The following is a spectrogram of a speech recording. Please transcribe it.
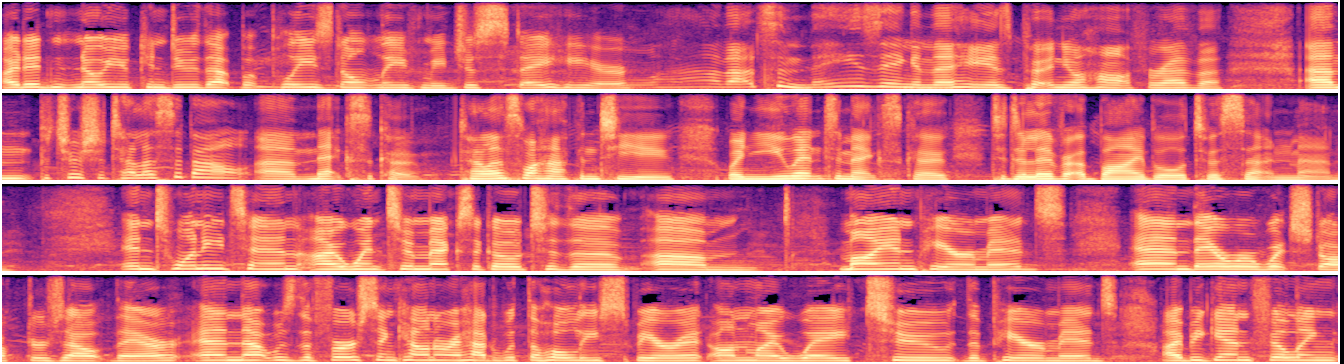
I didn't know you can do that but please don't leave me. Just stay here. Wow, that's amazing. And that he has put in your heart forever. Um, Patricia tell us about uh, Mexico. Tell us what happened to you when you went to Mexico to deliver a Bible to a certain man in 2010, I went to Mexico to the um, Mayan pyramids, and there were witch doctors out there. And that was the first encounter I had with the Holy Spirit on my way to the pyramids. I began feeling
